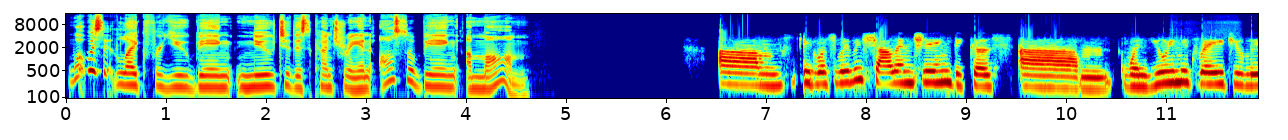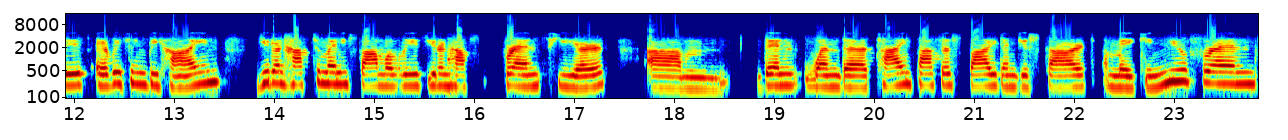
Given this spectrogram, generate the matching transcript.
What was it like for you being new to this country and also being a mom? Um, it was really challenging because um, when you immigrate, you leave everything behind. You don't have too many families, you don't have friends here. Um, then when the time passes by then you start making new friends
